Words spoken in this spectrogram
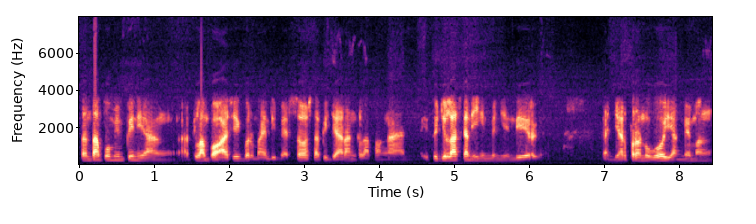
tentang pemimpin yang terlampau asik bermain di medsos tapi jarang ke lapangan. Itu jelas kan ingin menyindir Ganjar Pranowo yang memang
